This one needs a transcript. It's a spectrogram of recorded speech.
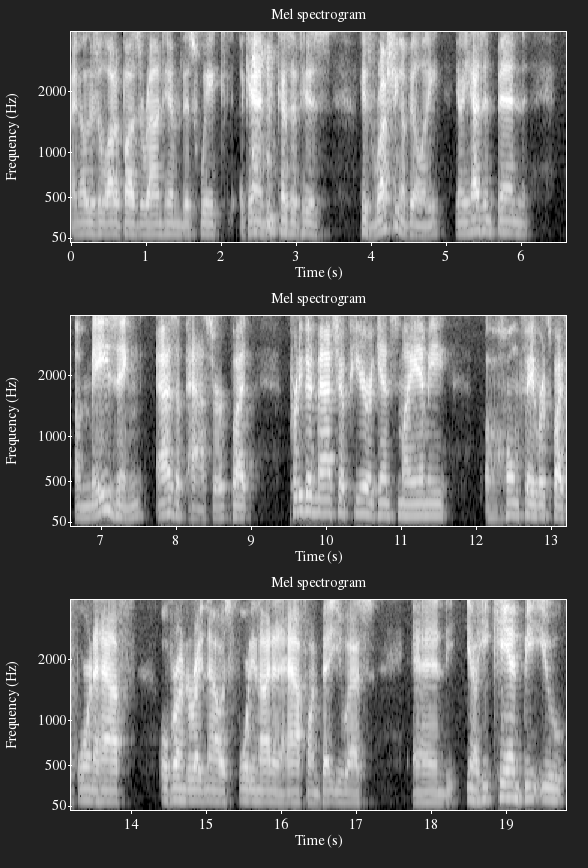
I know there's a lot of buzz around him this week, again, because of his his rushing ability. You know, he hasn't been amazing as a passer, but pretty good matchup here against Miami, uh, home favorites by four and a half over under right now is 49 and a half on BetUS. And, you know, he can beat you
